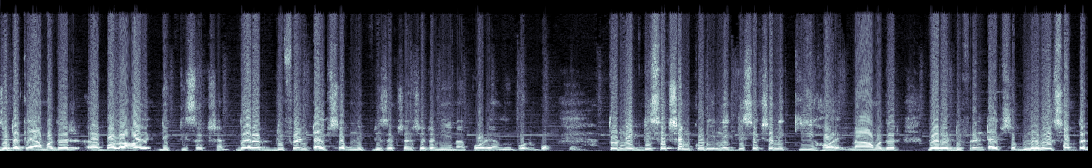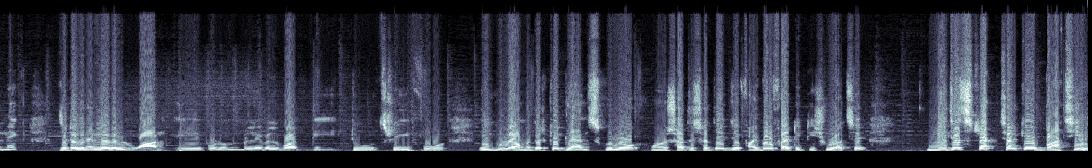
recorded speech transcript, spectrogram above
যেটাকে আমাদের বলা হয় neck dissection there are different types of neck dissection সেটা নিয়ে না পরে আমি বলব। তো নেক ডিসেকশন করি নেক ডিসেকশনে কি হয়? না, আমাদের there are different types of levels of the neck যেটা কিনা লেভেল ওয়ান এ বলুন level one B two three four এইগুলো আমাদেরকে গ্ল্যান্ডসগুলো সাথে সাথে যে ফাইবার ফ্যাটি টিস্যু আছে মেজর স্ট্রাকচারকে বাঁচিয়ে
